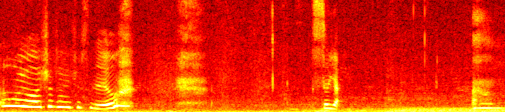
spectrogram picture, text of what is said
oh my gosh, what did I just do? So yeah. Um.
